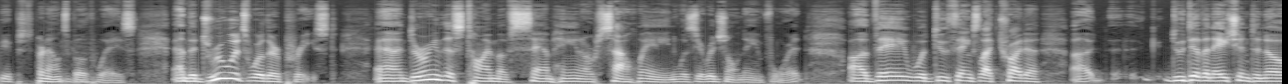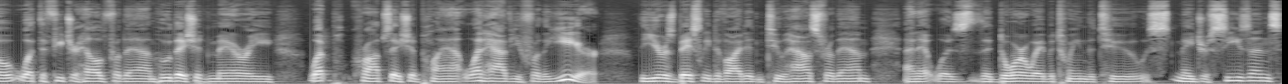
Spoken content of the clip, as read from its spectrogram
it pronounced mm-hmm. both ways, and the Druids were their priest. And during this time of Samhain or Samhain was the original name for it, uh, they would do things like try to uh, do divination to know what the future held for them, who they should marry, what crops they should plant, what have you for the year. The year is basically divided in two halves for them, and it was the doorway between the two major seasons.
